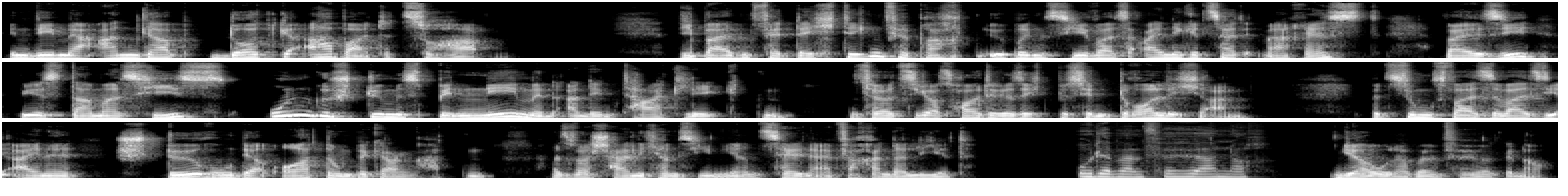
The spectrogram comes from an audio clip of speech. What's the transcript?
indem er angab, dort gearbeitet zu haben. Die beiden Verdächtigen verbrachten übrigens jeweils einige Zeit im Arrest, weil sie, wie es damals hieß, ungestümes Benehmen an den Tag legten. Das hört sich aus heutiger Sicht bisschen drollig an. Beziehungsweise weil sie eine Störung der Ordnung begangen hatten. Also wahrscheinlich haben sie in ihren Zellen einfach randaliert. Oder beim Verhör noch. Ja, oder beim Verhör, genau.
